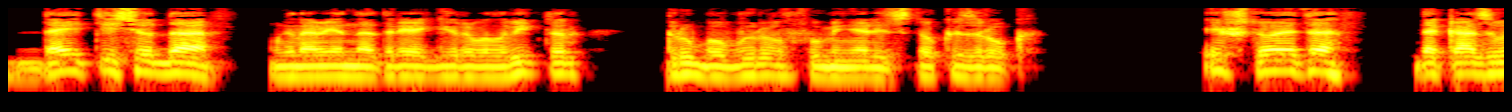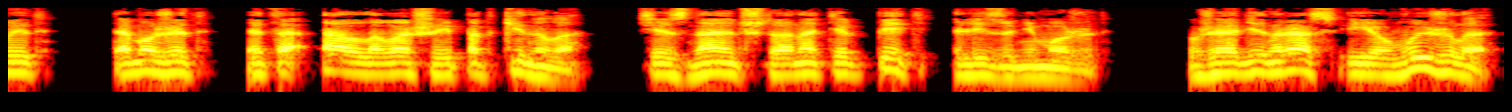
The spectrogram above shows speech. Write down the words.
«Дайте сюда!» — мгновенно отреагировал Виктор, грубо вырвав у меня листок из рук. «И что это доказывает?» Да, может, это Алла ваша и подкинула. Все знают, что она терпеть Лизу не может. Уже один раз ее выжила,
